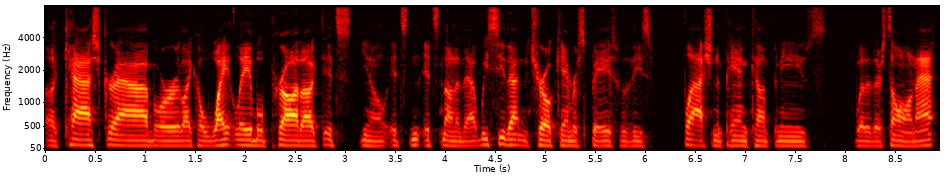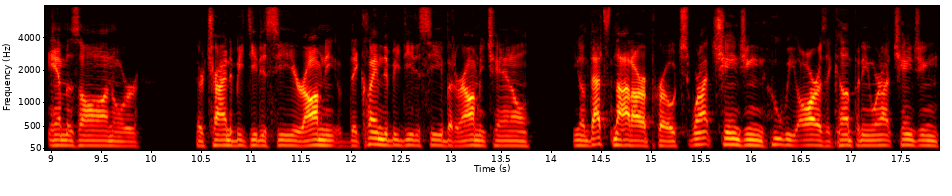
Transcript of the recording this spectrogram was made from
a cash grab or like a white label product. It's you know, it's it's none of that. We see that in the trail camera space with these flash and pan companies, whether they're selling on Amazon or they're trying to be D2C or omni. They claim to be D2C, but are omni channel. You know, that's not our approach. We're not changing who we are as a company. We're not changing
